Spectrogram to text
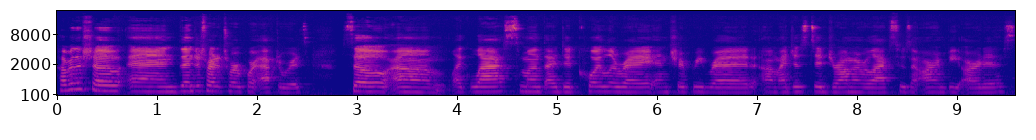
cover the show and then just write a tour report afterwards. So, um, like last month, I did Coi Leray and Trippie Redd. Um, I just did Drama Relax, who's an R&B artist.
